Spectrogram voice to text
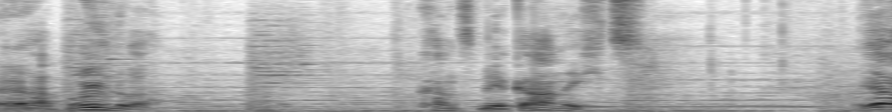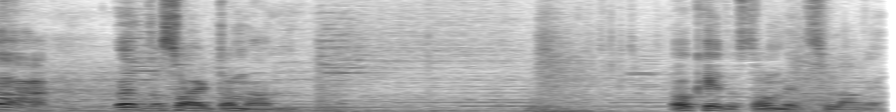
Ja, brüll nur! Du kannst mir gar nichts! Ja, wird das alter Mann. Okay, das dauert mir jetzt zu lange.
